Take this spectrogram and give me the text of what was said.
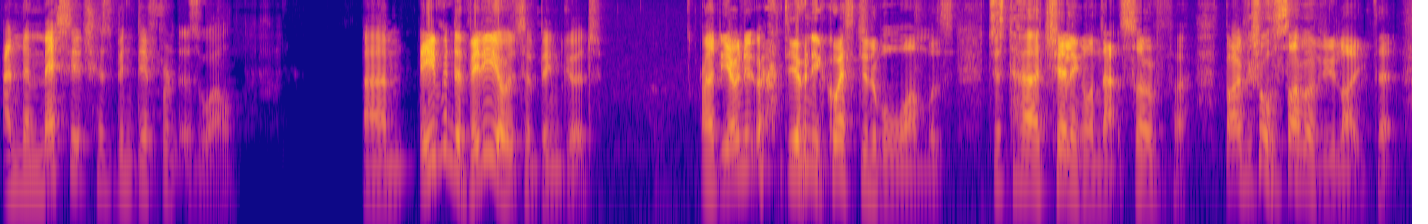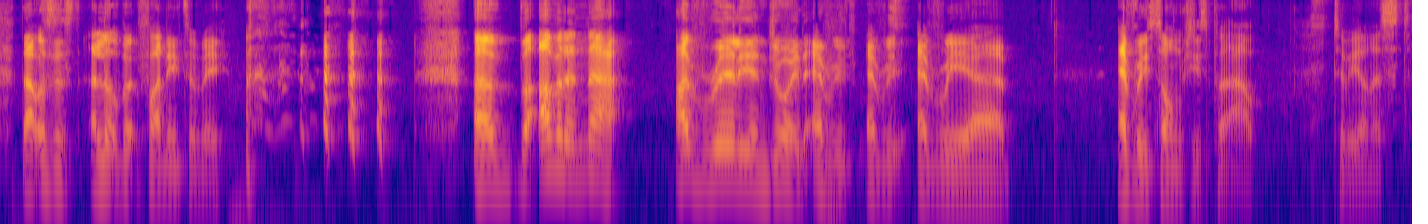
And the message has been different as well. Um, even the videos have been good. Uh, the only the only questionable one was just her chilling on that sofa. But I'm sure some of you liked it. That was just a little bit funny to me. um, but other than that, I've really enjoyed every every every uh, every song she's put out. To be honest,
